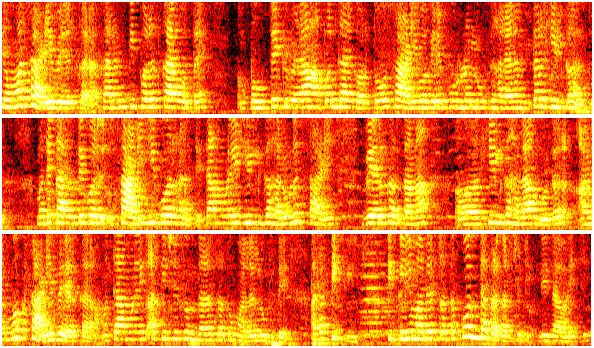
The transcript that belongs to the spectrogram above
तेव्हा साडी वेअर करा. कारण ती परत काय होतंय बहुतेक वेळा आपण काय करतो साडी वगैरे पूर्ण लुक झाल्यानंतर हिल घालतो. मग ते काय होते वर साडी ही वर राहते. त्यामुळे हिल घालूनच साडी वेअर करताना हिल घाला अगोदर आणि मग साडी वेअर करा. मग त्यामुळे एक अतिशय सुंदर असं तुम्हाला लुक दे आता टिकली. टिकलीमध्ये तर आता कोणत्या प्रकारची टिकली लावायची?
